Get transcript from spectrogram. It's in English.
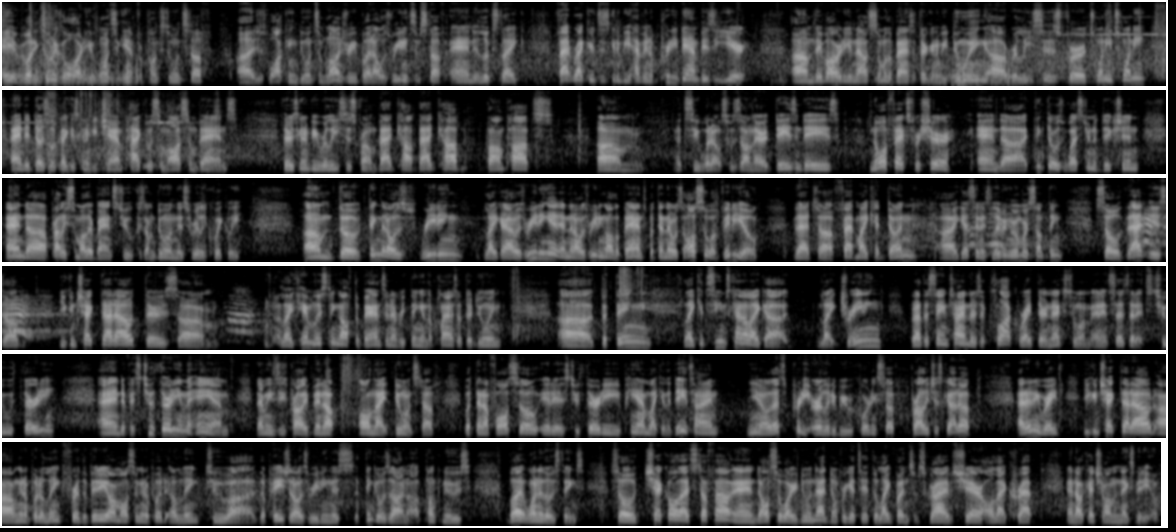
Hey everybody, Tony Gohard here once again for Punks Doing Stuff. Uh, just walking, doing some laundry, but I was reading some stuff and it looks like Fat Wreck Chords is going to be having a pretty damn busy year. Um, they've already announced some of the bands that they're going to be doing uh, releases for 2020 and it does look like it's going to be jam-packed with some awesome bands. There's going to be releases from Bad Cop, Bad Cop, Bomb Pops, um, let's see what else was on there, Days N Daze, NOFX for sure, and uh, I think there was Western Addiction and uh, probably some other bands too because I'm doing this really quickly. Um, the thing that I was reading, like I was reading it and then I was reading all the bands, but then there was also a video that uh, Fat Mike had done, uh, I guess in his living room or something. So that is, uh, you can check that out. There's um, like him listing off the bands and everything and the plans that they're doing. Uh, the thing, like it seems kind of like like draining, but at the same time, there's a clock right there next to him, and it says that it's 2.30, and if it's 2.30 in the AM, that means he's probably been up all night doing stuff, but then if also it is 2.30 p.m. like in the daytime, you know, that's pretty early to be recording stuff, probably just got up. At any rate, you can check that out. Uh, I'm going to put a link for the video. I'm also going to put a link to uh, the page that I was reading this. I think it was on uh, Punk News, but one of those things. So check all that stuff out. And also while you're doing that, don't forget to hit the like button, subscribe, share, all that crap. And I'll catch you on the next video.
